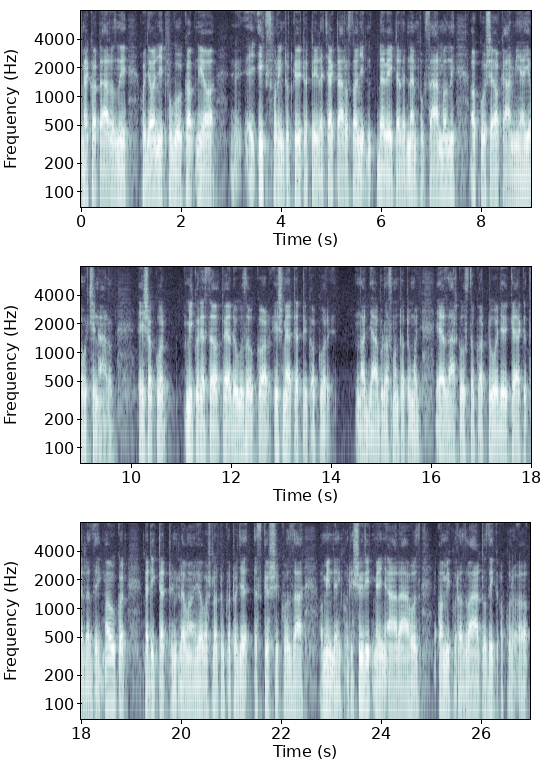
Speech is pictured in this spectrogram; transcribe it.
meghatározni, hogy annyit fogol kapni a egy x forintot költöttél egy hektár, annyit bevételed nem fog származni, akkor se akármilyen jól csinálod. És akkor, mikor ezt a feldolgozókkal ismertettük, akkor nagyjából azt mondhatom, hogy elzárkóztak attól, hogy ők elkötelezzék magukat, pedig tettünk le olyan javaslatokat, hogy ezt kössük hozzá a mindenkori sűrítmény árához, amikor az változik, akkor a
